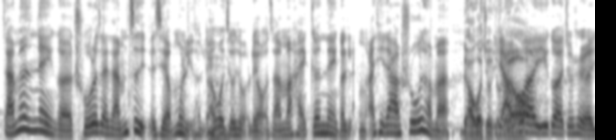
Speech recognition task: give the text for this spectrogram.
咱们那个除了在咱们自己的节目里头聊过嗯。九九六，咱们还跟那个两个 IT 大叔他们聊过九九聊过，一个，就是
